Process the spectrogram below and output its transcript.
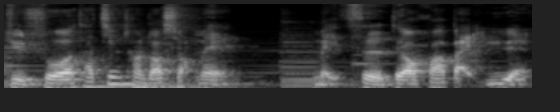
据说他经常找小妹，每次都要花百余元。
